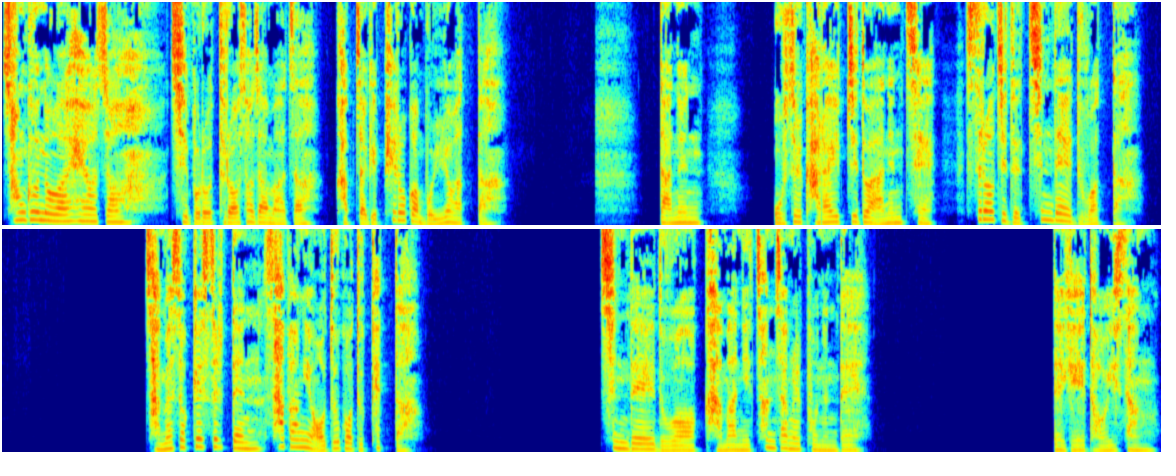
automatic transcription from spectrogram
청근호와 헤어져 집으로 들어서자마자 갑자기 피로가 몰려왔다. 나는 옷을 갈아입지도 않은 채 쓰러지듯 침대에 누웠다. 잠에서 깼을 땐 사방이 어둑어둑했다. 침대에 누워 가만히 천장을 보는데 내게 더 이상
